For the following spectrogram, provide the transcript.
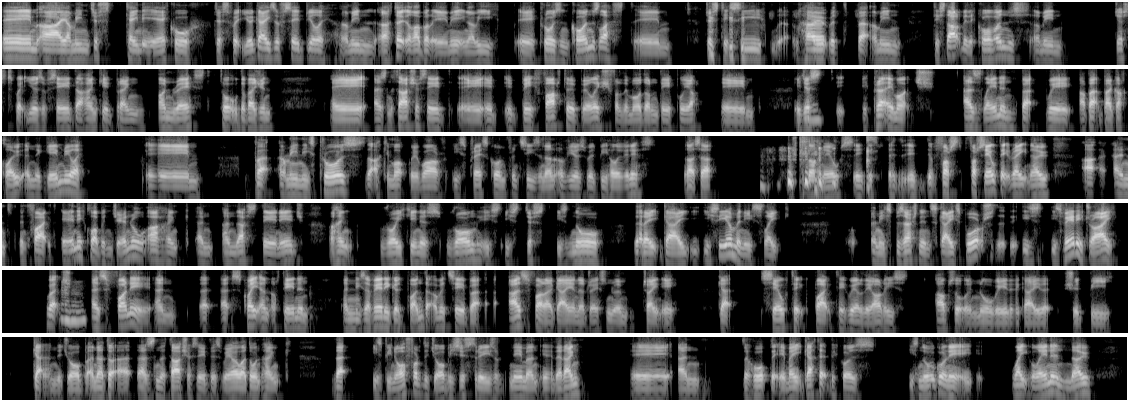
Um, I, I mean, just kind of echo just what you guys have said. Really, I mean, I took the liberty of making a wee uh, pros and cons list, um, just to see how it would. But I mean, to start with the cons, I mean, just what you have said, I think he'd bring unrest, total division. Uh, as Natasha said, uh, it, would be far too bullish for the modern day player. Um, he just, mm. he, he, pretty much is Lennon, but with a bit bigger clout in the game, really. Um, but I mean, his pros that I came up with were his press conferences and interviews would be hilarious. That's it. nothing else. It, it, it, for, for Celtic right now, uh, and in fact, any club in general, I think, in, in this day and age, I think Roy Keane is wrong. He's he's just he's no the right guy. You see him, and he's like and his position in Sky Sports. He's he's very dry, which mm-hmm. is funny and it, it's quite entertaining. And he's a very good pundit, I would say. But as for a guy in a dressing room trying to get Celtic back to where they are, he's absolutely no way the guy that should be getting the job. And I don't, as Natasha said as well, I don't think that he's been offered the job. He's just threw his name into the ring, uh, and the hope that he might get it because he's not going to like Lennon now.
